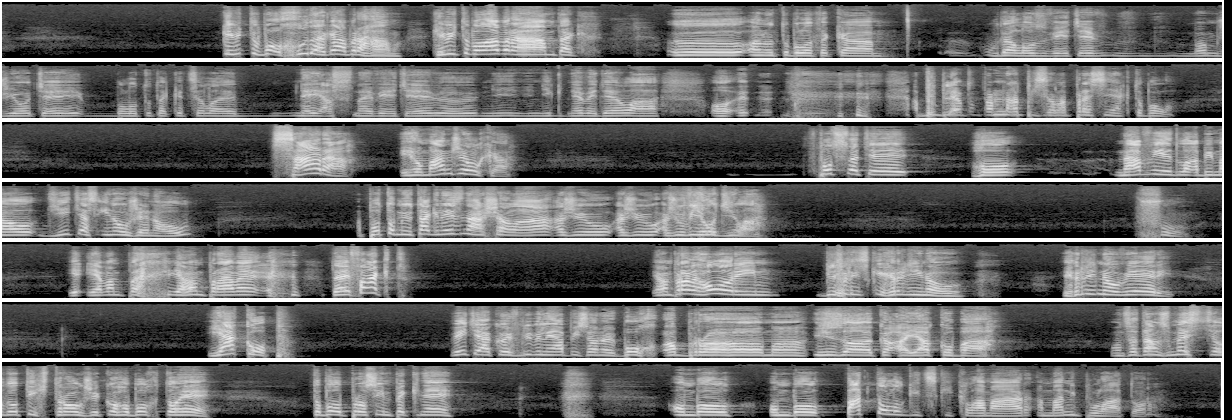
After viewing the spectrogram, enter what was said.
Keby tu bol chudák Abraham, keby tu bol Abraham, tak uh, ono to bola taká udalosť, viete, v mojom živote bolo to také celé nejasné, viete, nik nevedel a, o, a Biblia to tam napísala presne, jak to bolo. Sára, jeho manželka, v podstate ho naviedla, aby mal dieťa s inou ženou a potom ju tak neznášala, až ju, až ju, až ju vyhodila. Fú. Ja, ja, vám, ja vám práve... To je fakt. Ja vám práve hovorím biblických hrdinov. Hrdinov viery. Jakob. Viete, ako je v Biblii napísané Boh Abrahama, Izáka a Jakoba. On sa tam zmestil do tých troch, že koho Boh to je. To bol, prosím, pekne, on bol, on bol patologický klamár a manipulátor.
